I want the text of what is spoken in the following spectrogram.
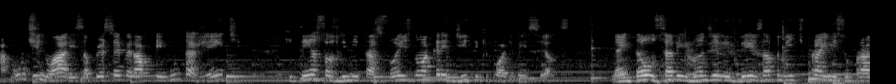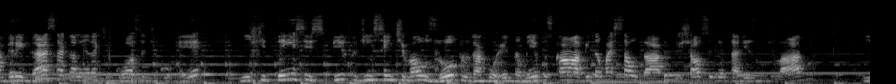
a continuar isso, a perseverar, porque tem muita gente que tem as suas limitações não acredita que pode vencê-las. Né? Então, o Seven Runs ele veio exatamente para isso, para agregar essa galera que gosta de correr e que tem esse espírito de incentivar os outros a correr também, buscar uma vida mais saudável, deixar o sedentarismo de lado e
